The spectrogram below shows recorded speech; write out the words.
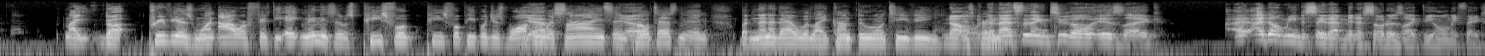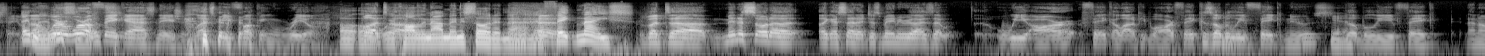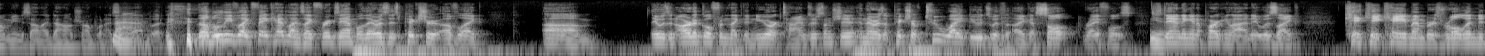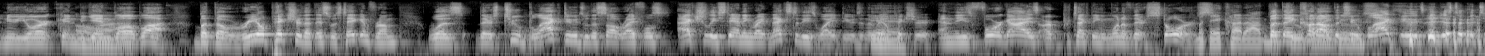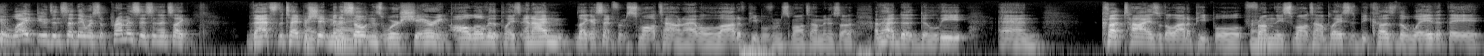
like the previous one hour fifty eight minutes, it was peaceful, peaceful people just walking Yep. with signs and Yep. protesting, and but none of that would like come through on TV. No, that's crazy. and that's the thing too, though, is like, I, I don't mean to say that Minnesota is like the only fake state. Hey, man, we're listen, we're a fake ass nation. Let's be fucking real. Uh-oh, but we're uh, calling out Minnesota now. That fake nice. But uh, Minnesota, like I said, it just made me realize that we are fake. A lot of people are fake because they'll believe fake news. Hmm. Yeah. They'll believe fake. I don't mean to sound like Donald Trump when I say Nah. that, but they'll believe like fake headlines. Like for example, there was this picture of like, um, it was an article from like the New York Times or some shit, and there was a picture of two white dudes with like assault rifles Yeah. standing in a parking lot, and it was like. KKK members roll into New York and Oh, begin wow. blah blah blah. But the real picture that this was taken from was there's two black dudes with assault rifles actually standing right next to these white dudes in the real picture, and these four guys are protecting one of their stores. But they cut out. But the they two cut out the two black dudes and just took the two white dudes and said they were supremacists, and it's like. That's the type of Right, shit right. Minnesotans were sharing all over the place. And I'm, like I said, from small town. I have a lot of people from small town Minnesota. I've had to delete and cut ties with a lot of people from these small town places because the way that they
